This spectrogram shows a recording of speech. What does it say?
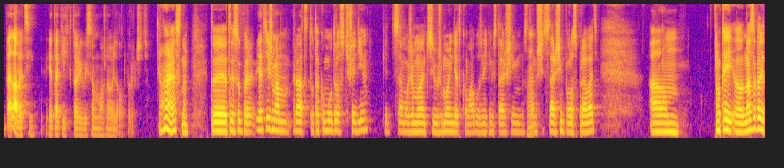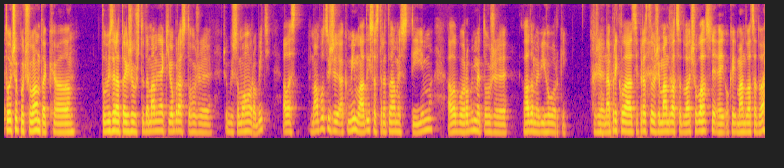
Veľa vecí je takých, ktorých by som možno vedel odporučiť. Aha, jasné. To je, to je super. Ja tiež mám rád tú takú múdrosť všedín, keď sa môžem len či už mojim detkom alebo s niekým starším, hm. starším porozprávať. Um, OK, eh, na základe toho, čo počúvam, tak uh, to vyzerá tak, že už teda mám nejaký obraz toho, že, že by som mohol robiť, ale mám pocit, že ak my mladí sa stretávame s tým, alebo robíme to, že hľadáme výhovorky. Že napríklad si predstav, že mám 22, čo vlastne, hej, ok, mám 22.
